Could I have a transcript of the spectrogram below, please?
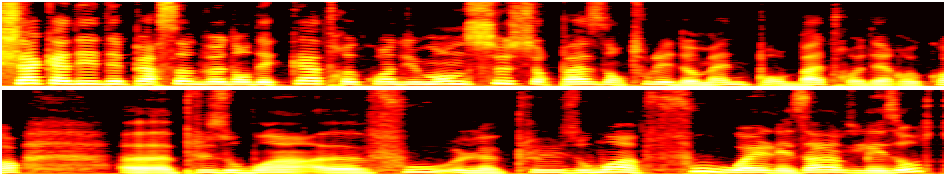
chaque année des personnes venant des quatre coins du monde se surpassent dans tous les domaines pour battre des records euh, plus ou moins euh, fous, plus ou moins fous, les uns les autres.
